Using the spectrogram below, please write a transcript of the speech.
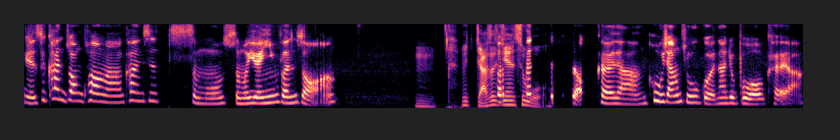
也是看状况啊，看是什么什么原因分手啊。嗯，因为假设今天是我，是 OK 的啊，互相出轨那就不 OK 啊，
